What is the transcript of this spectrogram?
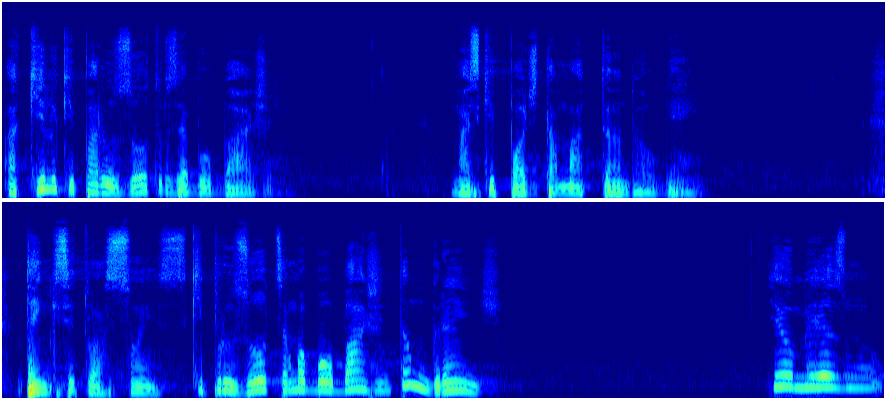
aquilo que para os outros é bobagem, mas que pode estar tá matando alguém. Tem situações que para os outros é uma bobagem tão grande eu mesmo,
